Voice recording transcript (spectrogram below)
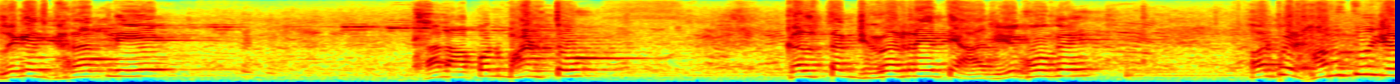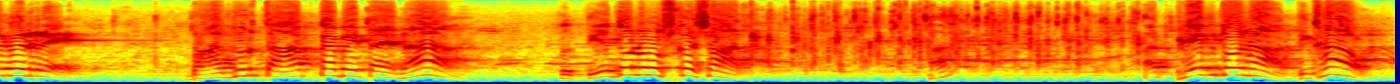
लगेच घरातली एक. आपण भांडतो. कल तक झगड़ रहे थे आज एक हो गए. और फिर हम क्यों झगड़ रहे? बहादुर तो आपका बेटा है ना? तो दे दो ना उसका साथ. हाँ? और फेंक दो ना, दिखाओ.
